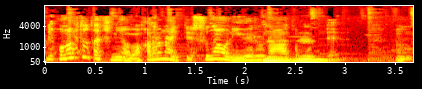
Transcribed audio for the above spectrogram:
で、この人たちにはわからないって素直に言えるなと思って、うん、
